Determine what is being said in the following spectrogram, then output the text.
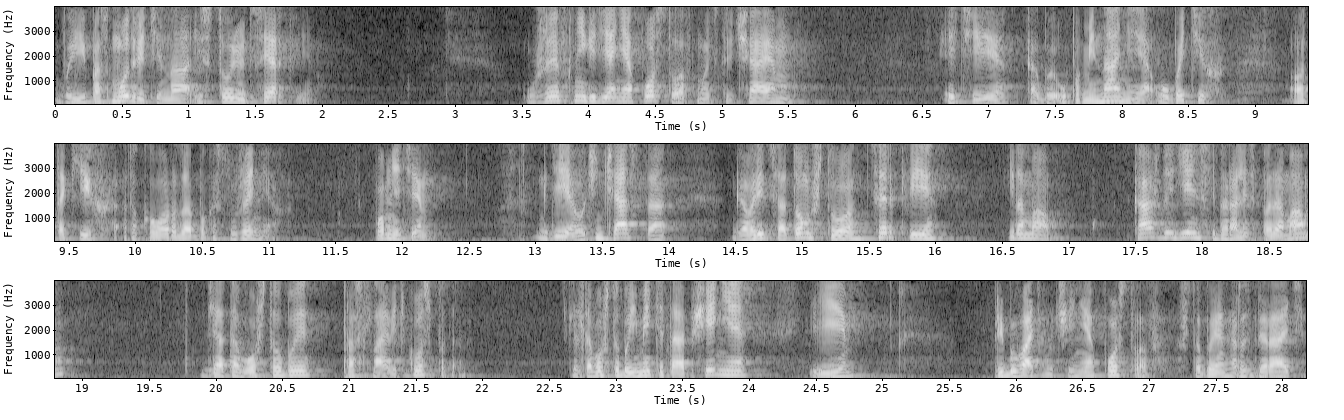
Вы посмотрите на историю церкви. Уже в книге «Деяния апостолов» мы встречаем эти как бы, упоминания об этих о таких, о такого рода богослужениях. Помните, где очень часто говорится о том, что церкви и дома каждый день собирались по домам для того, чтобы прославить Господа, для того, чтобы иметь это общение и пребывать в учении апостолов, чтобы разбирать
